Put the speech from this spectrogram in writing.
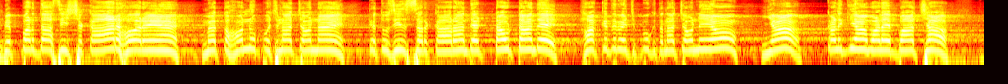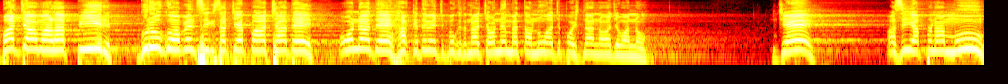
ਵਿਪਰ ਦਾ ਅਸੀਂ ਸ਼ਿਕਾਰ ਹੋ ਰਹੇ ਹਾਂ। ਮੈਂ ਤੁਹਾਨੂੰ ਪੁੱਛਣਾ ਚਾਹੁੰਦਾ ਹਾਂ ਕਿ ਤੁਸੀਂ ਸਰਕਾਰਾਂ ਦੇ ਟੌਟਾਂ ਦੇ ਹੱਕ ਦੇ ਵਿੱਚ ਭੁਗਤਣਾ ਚਾਹੁੰਦੇ ਹੋ ਜਾਂ ਕਲਗੀਆਂ ਵਾਲੇ ਬਾਦਸ਼ਾਹ, ਬਾਜਾਂ ਵਾਲਾ ਪੀਰ ਗੁਰੂ ਗੋਬਿੰਦ ਸਿੰਘ ਸੱਚੇ ਪਾਤਸ਼ਾਹ ਦੇ ਉਹਨਾਂ ਦੇ ਹੱਕ ਦੇ ਵਿੱਚ ਭੁਗਤਣਾ ਚਾਹੁੰਦੇ ਮੈਂ ਤੁਹਾਨੂੰ ਅੱਜ ਪੁੱਛਦਾ ਨੌਜਵਾਨੋ, ਜੇ ਅਸੀਂ ਆਪਣਾ ਮੂੰਹ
